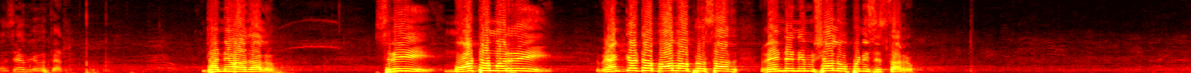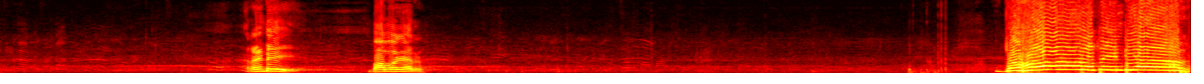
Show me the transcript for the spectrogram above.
కొంతసేపు చెబుతారు. ధన్యవాదాలు. శ్రీ మోటమర్రి వెంకట బాబా ప్రసాద్ రెండు నిమిషాలు ఉపన్యసిస్తారు. రండి బాబా గారు. జోహార్ అన్న ఎన్టీఆర్!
